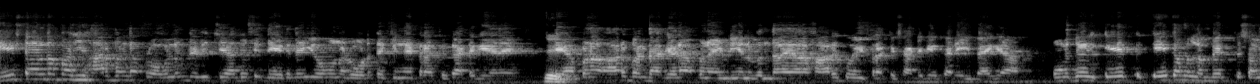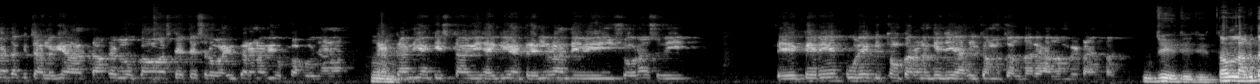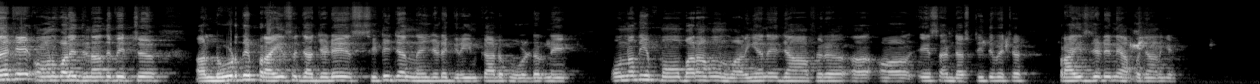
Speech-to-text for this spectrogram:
ਇਸ ਟਾਈਮ ਤਾਂ ਭਾਜੀ ਹਰ ਬੰਦਾ ਪ੍ਰੋਬਲਮ ਦੇ ਵਿੱਚ ਆ ਤੁਸੀਂ ਦੇਖਦੇ ਹੀ ਹੋ ਹੁਣ ਰੋਡ ਤੇ ਕਿੰਨੇ ਟਰੱਕ ਘਟ ਗਏ ਨੇ। ਤੇ ਆਪਣਾ ਹਰ ਬੰਦਾ ਜਿਹੜਾ ਆਪਣਾ ਇੰਡੀਅਨ ਬੰਦਾ ਆ ਹਰ ਕੋਈ ਟਰੱਕ ਛੱਡ ਕੇ ਘਰੇ ਹੀ ਬਹਿ ਗਿਆ। ਹੁਣ ਜੇ ਇਹ ਇਹ ਕੰਮ ਲੰਬੇ ਸਮੇਂ ਤੱਕ ਚੱਲ ਗਿਆ ਤਾਂ ਫਿਰ ਲੋਕਾਂ ਵਾਸਤੇ ਤੇ ਸਰਵਾਈਵ ਕਰਨਾ ਵੀ ਔਖਾ ਹੋ ਜਾਣਾ। ਟਰੱਕਾਂ ਦੀਆਂ ਕਿਸ਼ਤਾਂ ਵੀ ਹੈਗੀਆਂ ਟ੍ਰੇਲਰਾਂ ਦੀ ਵੀ ਇੰਸ਼ੋਰੈਂਸ ਵੀ। ਤੇ ਫਿਰ ਇਹ ਪੂਰੇ ਕਿੱਥੋਂ ਕਰਨਗੇ ਜੇ ਆਹੀ ਕੰਮ ਚੱਲਦਾ ਰਿਹਾ ਲੰਬੇ ਟਾਈਮ ਤੱਕ? ਜੀ ਜੀ ਜੀ। ਤੁਹਾਨੂੰ ਲੱਗਦਾ ਹੈ ਕਿ ਆਉਣ ਵਾਲੇ ਦਿਨਾਂ ਦੇ ਵਿੱਚ ਲੋਡ ਦੇ ਪ੍ਰਾਈਸ ਜਾਂ ਜਿਹੜੇ ਸਿਟੀਜ਼ਨ ਨੇ ਜਿਹੜੇ ਗ੍ਰੀਨ ਕਾਰਡ ਹੋਲਡਰ ਨੇ ਉਹਨਾਂ ਦੀਆਂ ਪੌਂ ਬਾਰਾਂ ਹੋਣ ਵਾਲੀਆਂ ਨੇ ਜਾਂ ਫਿਰ ਇਸ ਇੰਡਸਟਰੀ ਦੇ ਵਿੱਚ ਪ੍ਰਾਈਸ ਜਿਹੜੇ ਨੇ ਅੱਪ ਜਾਣਗੇ?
